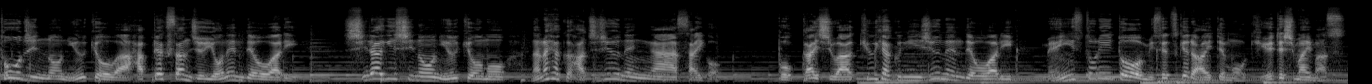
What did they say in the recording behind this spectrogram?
当人の入教は834年で終わり新羅市の入教も780年が最後。渤海市は920年で終わりメインストリートを見せつける相手も消えてしまいます。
